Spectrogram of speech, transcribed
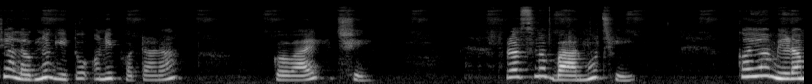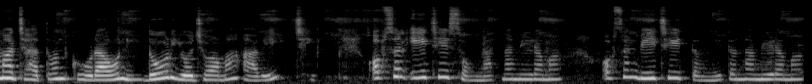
જ્યાં લગ્ન ગીતો અને ફટાણા ગવાય છે. પ્રશ્ન બારમો છે કયા મેળામાં જાતવંત ઘોડાઓની દોડ યોજવામાં આવે છે? ઓપ્શન એ છે સોમનાથના મેળામાં. ઓપ્શન બી છે તરણેતરના મેળામાં.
